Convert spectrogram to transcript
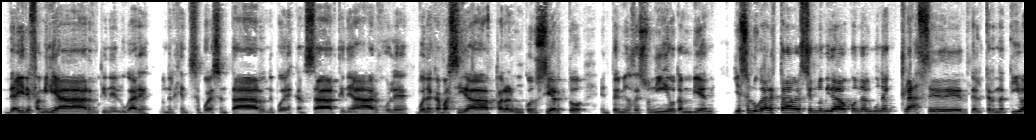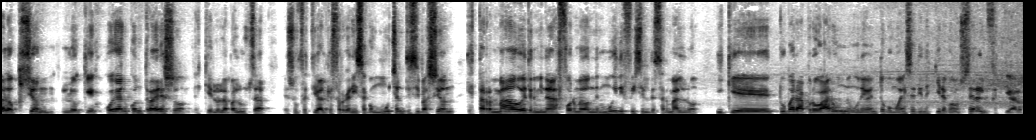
de aire familiar, tiene lugares donde la gente se puede sentar, donde puede descansar, tiene árboles, buena capacidad para algún concierto en términos de sonido también. Y ese lugar está siendo mirado con alguna clase de, alternativa, de opción. Lo que juega en contra de eso es que Lollapalooza es un festival que se organiza con mucha anticipación, que está armado de determinada forma donde es muy difícil desarmarlo y que tú para probar un, evento como ese tienes que ir a conocer el festival.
